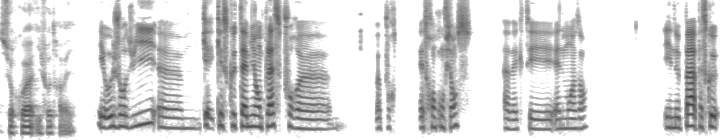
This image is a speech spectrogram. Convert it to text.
sur quoi il faut travailler. Et aujourd'hui, qu'est-ce que tu as mis en place pour, bah, pour être en confiance avec tes N-1 et ne pas parce que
